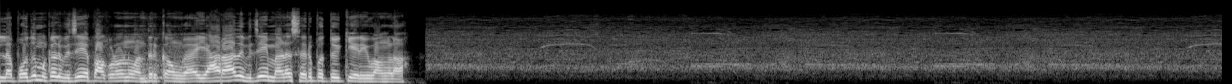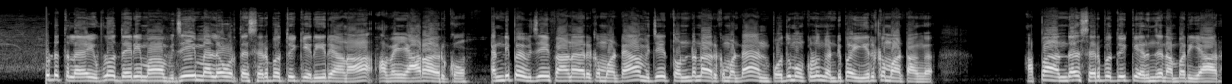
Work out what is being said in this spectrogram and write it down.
இல்லை பொதுமக்கள் விஜயை பார்க்கணுன்னு வந்திருக்கவங்க யாராவது விஜய் மேலே செருப்பை தூக்கி எறிவாங்களா? கூட்டத்தில் இவ்வளோ தைரியமாக விஜய் மேலே ஒருத்தன் செருப்பை தூக்கி எறிகிறானா அவன் யாராக இருக்கும்? கண்டிப்பாக விஜய் ஃபேனாக இருக்க மாட்டான் விஜய் தொண்டனாக இருக்க மாட்டான் அண்ட் பொதுமக்களும் கண்டிப்பாக இருக்க மாட்டாங்க. அப்போ அந்த செருப்பை தூக்கி எறிஞ்ச நபர் யார்?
